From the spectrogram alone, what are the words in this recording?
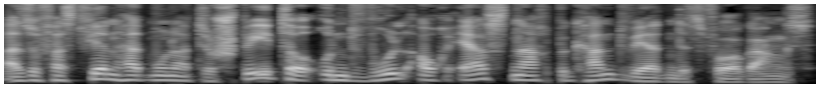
also fast viereinhalb Monate später und wohl auch erst nach Bekanntwerden des Vorgangs.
